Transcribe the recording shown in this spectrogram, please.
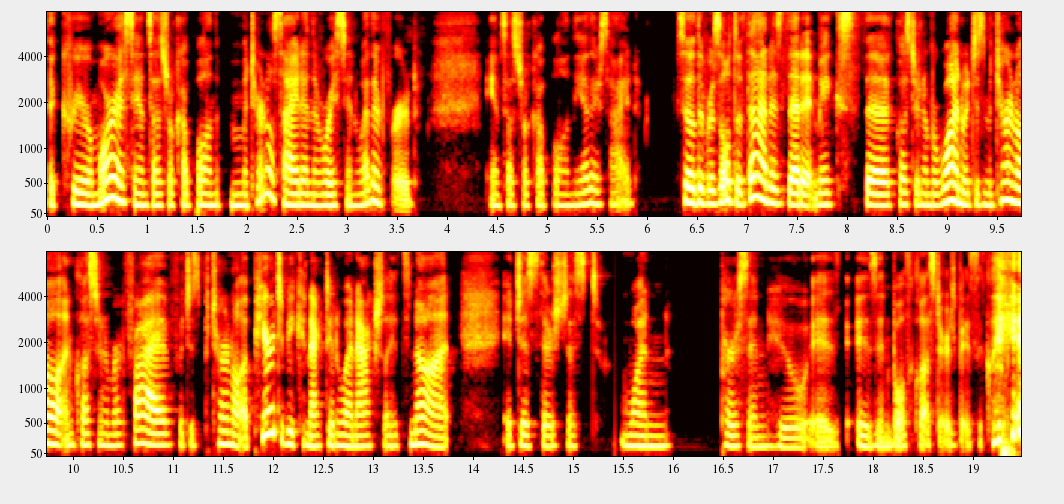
the Creer Morris ancestral couple on the maternal side and the Royston Weatherford ancestral couple on the other side. So the result of that is that it makes the cluster number one, which is maternal, and cluster number five, which is paternal, appear to be connected when actually it's not. It just there's just one person who is is in both clusters basically.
